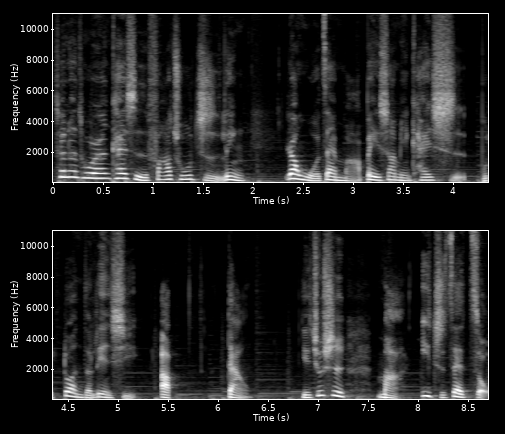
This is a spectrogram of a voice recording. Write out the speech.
教练突然开始发出指令，让我在马背上面开始不断的练习 up down，也就是马一直在走，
